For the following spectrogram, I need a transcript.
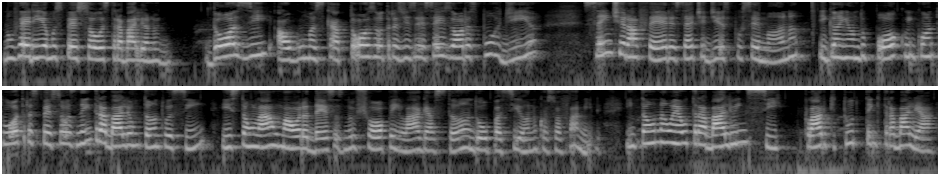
não veríamos pessoas trabalhando 12, algumas 14, outras 16 horas por dia, sem tirar férias, sete dias por semana e ganhando pouco, enquanto outras pessoas nem trabalham tanto assim e estão lá uma hora dessas no shopping lá gastando ou passeando com a sua família. Então não é o trabalho em si. Claro que tudo tem que trabalhar,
